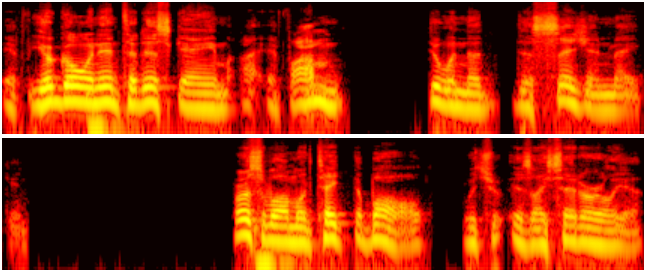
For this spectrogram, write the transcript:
if you're going into this game, if I'm doing the decision making, first of all, I'm going to take the ball, which, as I said earlier,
